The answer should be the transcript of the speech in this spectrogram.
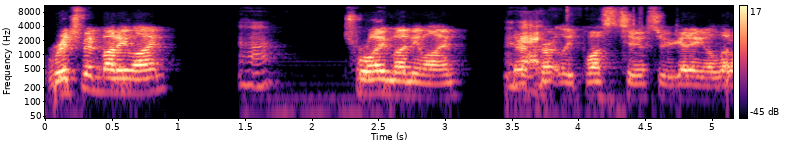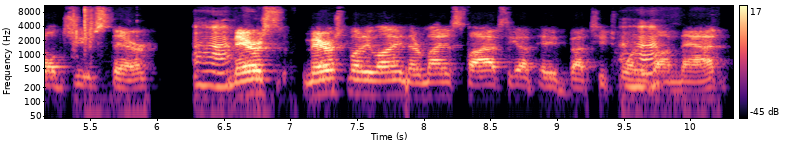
Richmond money line, Uh huh. Troy money line. They're Okay. currently plus two, so you're getting a little juice there. Uh huh. Marist, Marist money line, they're minus five, so you got to pay about 220 Uh-huh. on that.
